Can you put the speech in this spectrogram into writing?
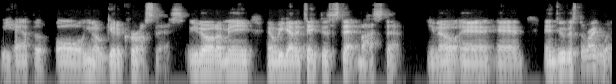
We have to all, you know, get across this. You know what I mean? And we got to take this step by step, you know, and and and do this the right way.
